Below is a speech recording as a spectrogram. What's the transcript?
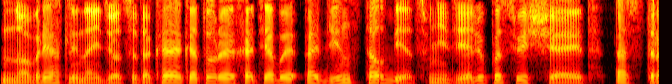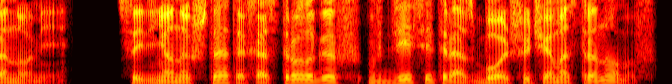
но вряд ли найдется такая, которая хотя бы один столбец в неделю посвящает астрономии. В Соединенных Штатах астрологов в 10 раз больше, чем астрономов.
